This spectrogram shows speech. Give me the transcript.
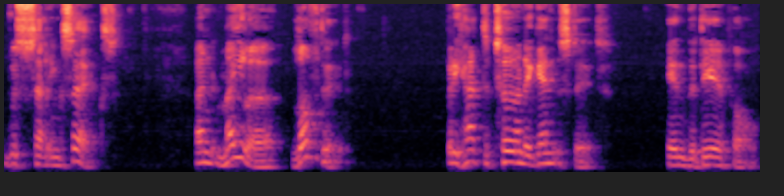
was selling sex. And Mailer loved it, but he had to turn against it in the Deer Park.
